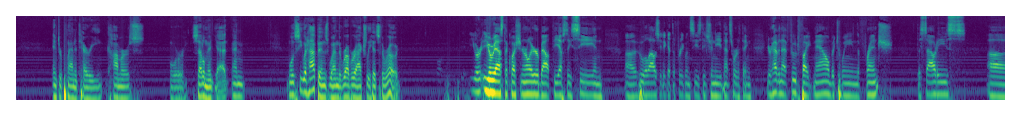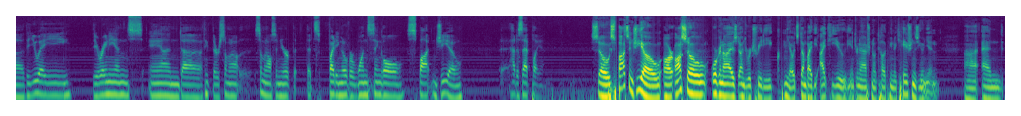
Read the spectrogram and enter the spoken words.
interplanetary commerce or settlement yet, and we'll see what happens when the rubber actually hits the road. You were, you were asked the question earlier about the FCC and uh, who allows you to get the frequencies that you need and that sort of thing. You're having that food fight now between the French, the Saudis, uh, the UAE, the Iranians, and uh, I think there's someone el- someone else in Europe that, that's fighting over one single spot in geo. How does that play in? So spots in geo are also organized under a treaty. You know, it's done by the ITU, the International Telecommunications Union, uh, and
